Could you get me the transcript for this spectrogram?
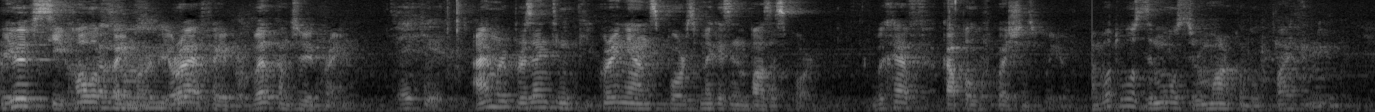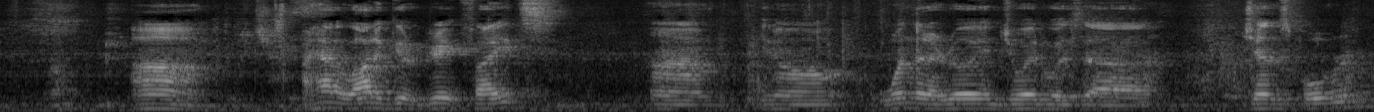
UFC Hall of Famer Uriah Faber, welcome to Ukraine. Thank you. I'm representing Ukrainian sports magazine Baza Sport. We have a couple of questions for you. What was the most remarkable fight for you? Um, I had a lot of good, great fights. Um, you know, one that I really enjoyed was uh, Jens Pulver,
